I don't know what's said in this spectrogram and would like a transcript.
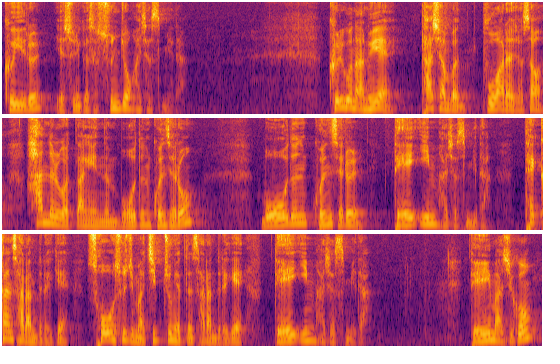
그 일을 예수님께서 순종하셨습니다. 그리고 난 후에 다시 한번 부활하셔서 하늘과 땅에 있는 모든 권세로 모든 권세를 대임하셨습니다. 택한 사람들에게 소수지만 집중했던 사람들에게 대임하셨습니다. 대임하시고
